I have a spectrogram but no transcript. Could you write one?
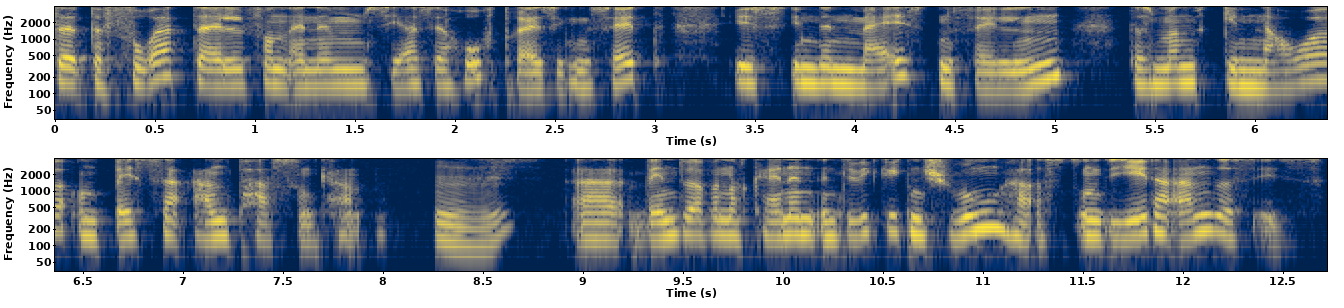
der, der Vorteil von einem sehr, sehr hochpreisigen Set ist in den meisten Fällen, dass man es genauer und besser anpassen kann. Mhm. Äh, wenn du aber noch keinen entwickelten Schwung hast und jeder anders ist,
